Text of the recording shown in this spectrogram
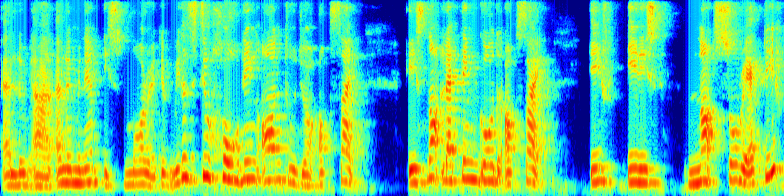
alum, uh, aluminium is more reactive because it's still holding on to your oxide. It's not letting go the oxide. If it is not so reactive,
